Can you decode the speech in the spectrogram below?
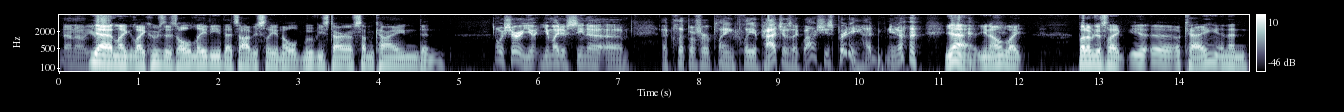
no, no, you're Yeah, right. and like like who's this old lady that's obviously an old movie star of some kind, and Oh, sure. You you might have seen a a, a clip of her playing Cleopatra. I was like, wow, she's pretty. I'd, you know. yeah, you know, like, but I'm just like, yeah, uh, okay, and then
